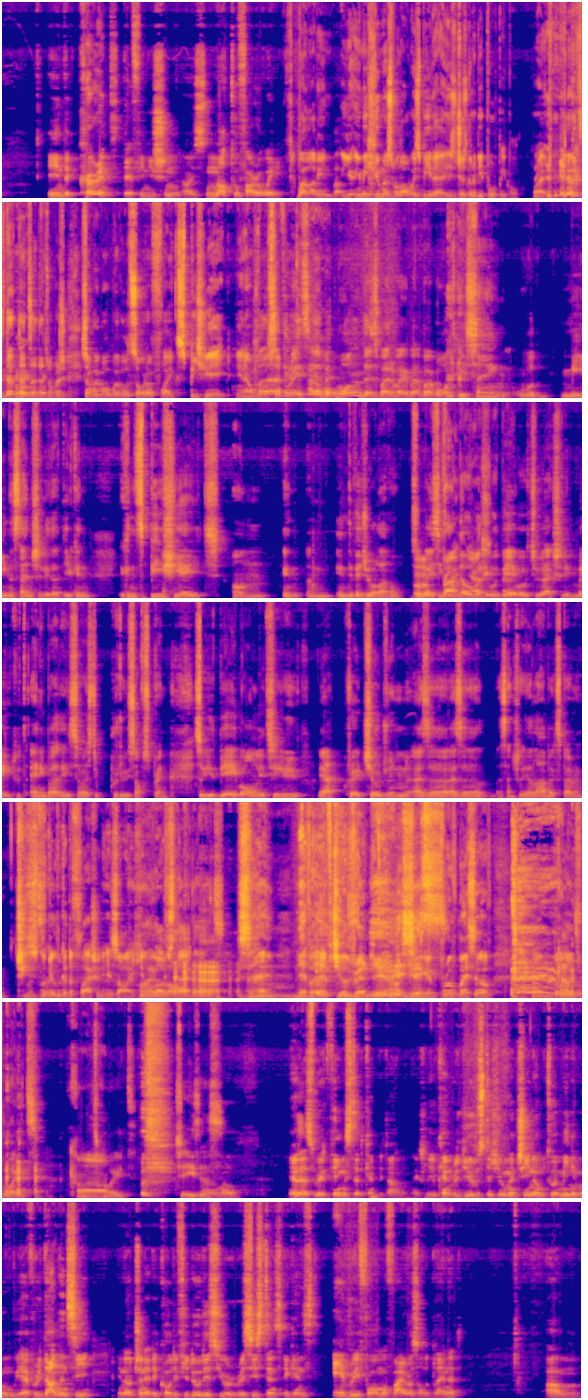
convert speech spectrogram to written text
in the current definition uh, is not too far away. Well, I mean, you, you mean humans will always be there? It's just going to be poor people, right? that's, that, that's, that's what we're. So we will we will sort of like speciate, you know, we will But I think separate. it's a bit more than this, by the way. But, but what he's saying would mean essentially that you can you can speciate on in an individual level. So basically, Right, nobody yes, would be able to actually mate with anybody so as to produce offspring. So you'd be able only to yeah create children as a as a essentially a lab experiment. Jeez, look at look at the flash in his eye. He I loves love that. that. He's like, Never have children. Yeah, I'm gonna improve myself. Can't wait. Can't Uh, wait. I Jesus. Yeah, there's weird things that can be done. Actually, you can reduce the human genome to a minimum. We have redundancy in our genetic code. If you do this, you're resistance against every form of virus on the planet. Um,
